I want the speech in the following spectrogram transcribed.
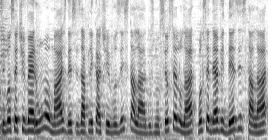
Se você tiver um ou mais desses aplicativos instalados no seu celular, você deve desinstalar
